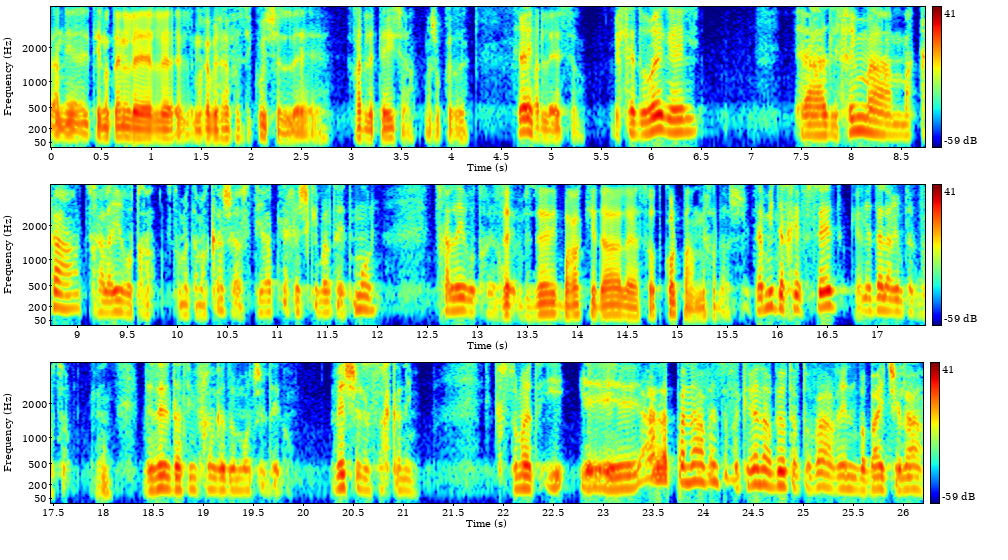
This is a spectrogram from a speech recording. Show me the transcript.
אני הייתי נותן ל- ל- למכבי חיפה סיכוי של 1 ל-9, משהו כזה. תראה, 1 ל-10. בכדורגל, אה, לפעמים המכה צריכה להעיר אותך. זאת אומרת, המכה שהסטירת לחש שקיבלת אתמול, צריכה להעיר אותך. זה- וזה ברק ידע לעשות כל פעם מחדש. תמיד אחרי הפסד, כן. הוא ידע להרים את הקבוצה. כן. וזה לדעתי מבחן גדול מאוד של דגו. ושל השחקנים. זאת אומרת, היא, על הפניו אין ספק, רן הרבה יותר טובה, רן בבית שלה,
